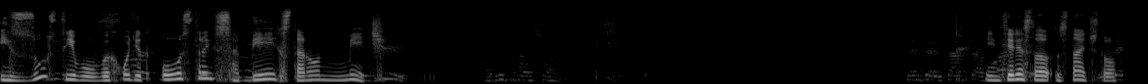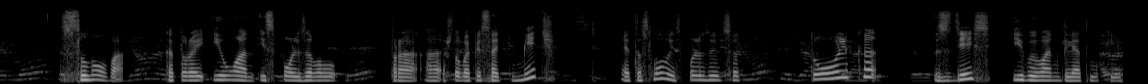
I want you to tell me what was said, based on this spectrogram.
Из уст его выходит острый с обеих сторон меч. Интересно знать, что слово, которое Иоанн использовал, а, чтобы описать меч, это слово используется только здесь и в Евангелии от Луки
